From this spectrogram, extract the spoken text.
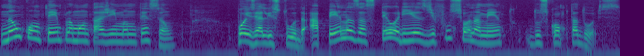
não contempla montagem e manutenção, pois ela estuda apenas as teorias de funcionamento dos computadores.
